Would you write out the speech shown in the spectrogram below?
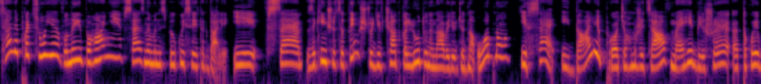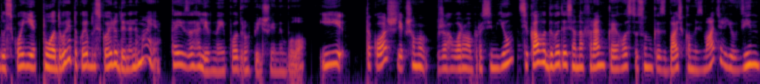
Це не працює, вони погані, все з ними не спілкуйся і так далі. І все закінчується тим, що дівчатка люто ненавидять одна одну, і все. І далі протягом життя в Мегі більше е, такої близької подруги, такої близької людини немає. Та й взагалі в неї подруг більше й не було. І також, якщо ми вже говоримо про сім'ю, цікаво дивитися на Френка його стосунки з батьком і з матір'ю. Він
